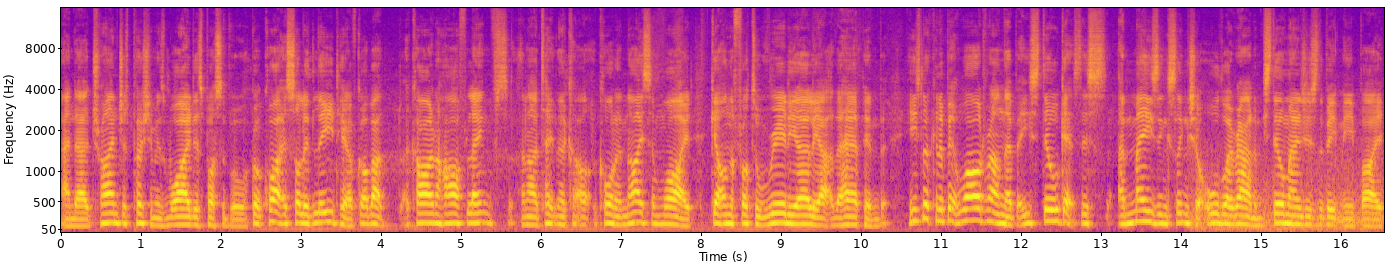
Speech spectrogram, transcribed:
and uh, try and just push him as wide as possible. I've got quite a solid lead here. I've got about a car and a half lengths, and I take the corner nice and wide, get on the throttle really early out of the hairpin. But he's looking a bit wild around there, but he still gets this amazing slingshot all the way around and still manages to beat me by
